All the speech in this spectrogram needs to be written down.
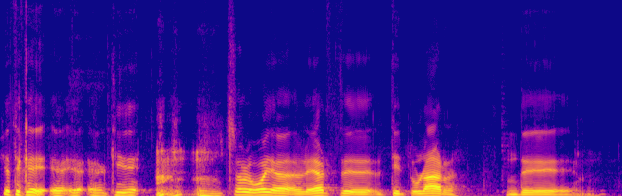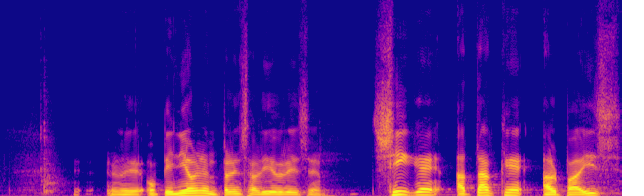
Fíjate que eh, eh, aquí solo voy a leerte el titular de opinión en prensa libre, dice, sigue ataque al país.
